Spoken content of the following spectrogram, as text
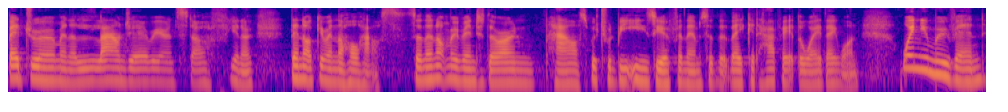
bedroom and a lounge area and stuff, you know, they're not given the whole house. So they're not moving into their own house, which would be easier for them so that they could have it the way they want. When you move in,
